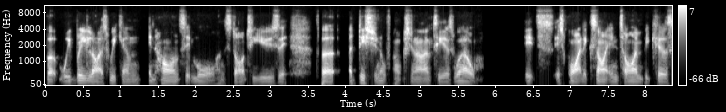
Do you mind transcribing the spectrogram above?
but we realise we can enhance it more and start to use it for additional functionality as well. It's it's quite an exciting time because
